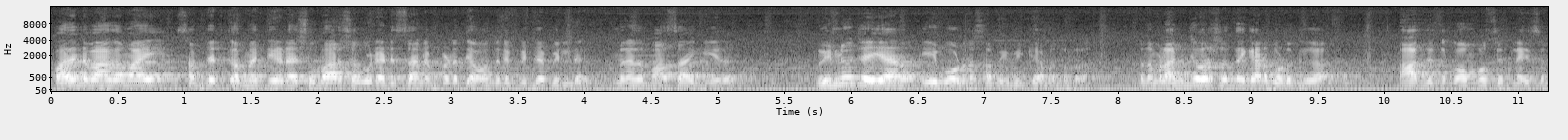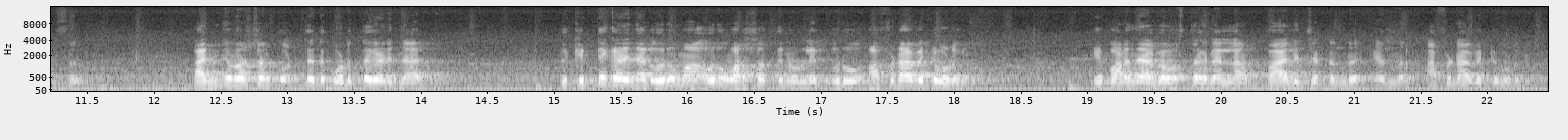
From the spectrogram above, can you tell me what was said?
അപ്പോൾ അതിന്റെ ഭാഗമായി സബ്ജക്ട് കമ്മിറ്റിയുടെ ശുപാർശ കൂടി അടിസ്ഥാനപ്പെടുത്തി അവതരിപ്പിച്ച ബില്ല് ഇന്നലെ പാസ്സാക്കിയത്. റിന്യൂ ചെയ്യാനും ഈ ബോർഡിനെ സമീപിക്കാമെന്നുള്ളതാണ്. അപ്പോൾ നമ്മൾ അഞ്ച് വർഷത്തേക്കാണ് കൊടുക്കുക ആദ്യത്തെ കോമ്പോസിറ്റ് ലൈസൻസ് അഞ്ച് വർഷം കൊടുത്തിട്ട് കൊടുത്തു കഴിഞ്ഞാൽ ഇത് കിട്ടിക്കഴിഞ്ഞാൽ ഒരു മാ ഒരു വർഷത്തിനുള്ളിൽ ഒരു അഫിഡാവിറ്റ് കൊടുക്കണം. ഈ പറഞ്ഞ വ്യവസ്ഥകളെല്ലാം പാലിച്ചിട്ടുണ്ട് എന്ന് അഫിഡാവിറ്റ് കൊടുക്കണം.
